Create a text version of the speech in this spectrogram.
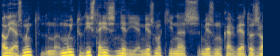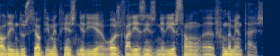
aliás muito, muito disto é engenharia, mesmo aqui nas, mesmo no cargo de diretor-geral da indústria, obviamente que a engenharia ou as várias engenharias são uh, fundamentais.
